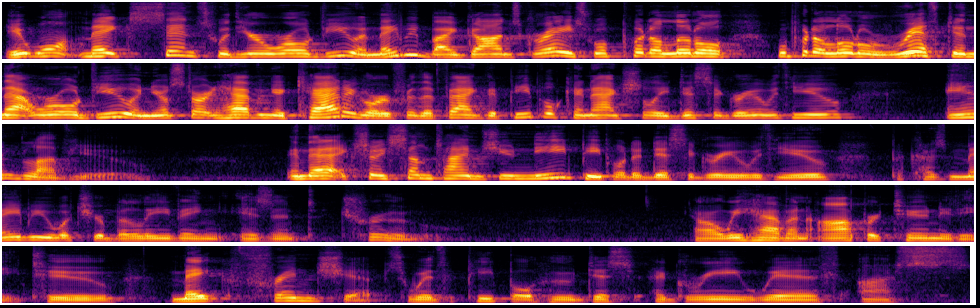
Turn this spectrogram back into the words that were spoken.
It won't make sense with your worldview. And maybe by God's grace, we'll put a little, we'll put a little rift in that worldview, and you'll start having a category for the fact that people can actually disagree with you and love you. And that actually sometimes you need people to disagree with you because maybe what you're believing isn't true. We have an opportunity to make friendships with people who disagree with us.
